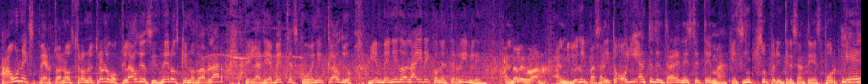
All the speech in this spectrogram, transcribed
a un experto, a nuestro nutriólogo Claudio Cisneros, que nos va a hablar de la diabetes juvenil. Claudio, bienvenido al aire con el terrible. ¿Qué tal les va? Al millón y pasadito. Oye, antes de entrar en este tema, que es súper interesante, es por qué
